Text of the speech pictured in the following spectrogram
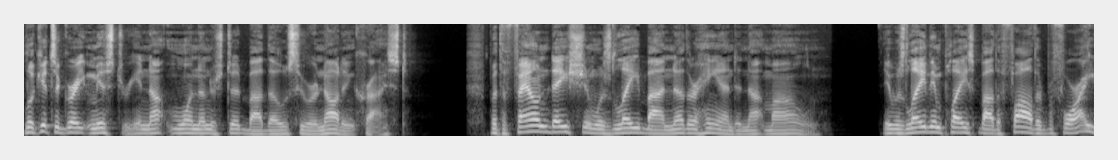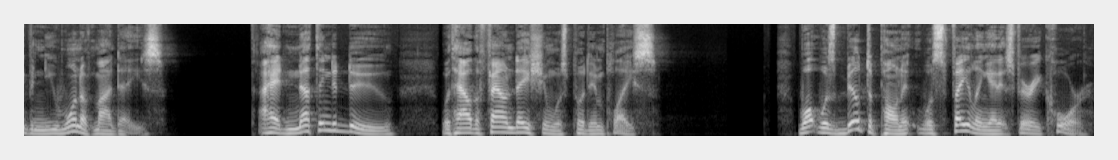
Look, it's a great mystery and not one understood by those who are not in Christ. But the foundation was laid by another hand and not my own. It was laid in place by the Father before I even knew one of my days. I had nothing to do with how the foundation was put in place. What was built upon it was failing at its very core.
